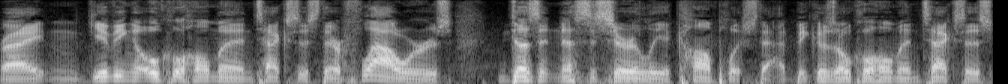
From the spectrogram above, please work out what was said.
Right? And giving Oklahoma and Texas their flowers doesn't necessarily accomplish that because Oklahoma and Texas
